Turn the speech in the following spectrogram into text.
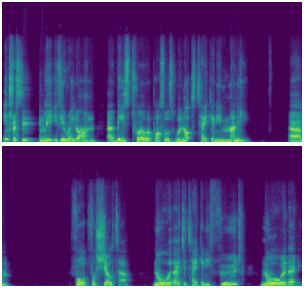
Interestingly, if you read on, uh, these 12 apostles were not to take any money um, for, for shelter, nor were they to take any food, nor were they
